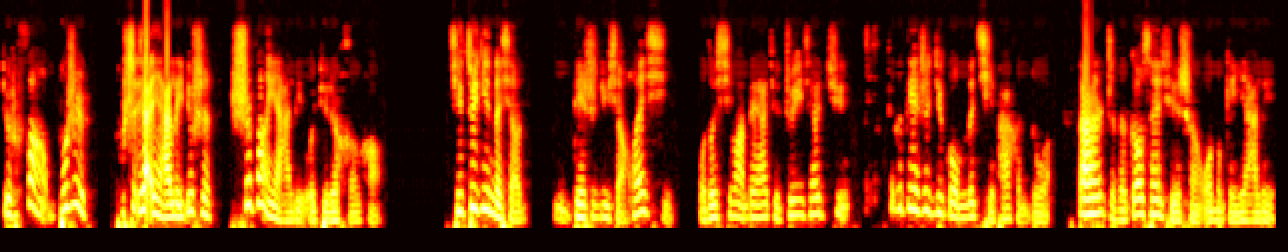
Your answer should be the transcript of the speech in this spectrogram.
就是放，不是施加压力，就是释放压力，我觉得很好。其实最近的小电视剧《小欢喜》，我都希望大家去追一下剧。这个电视剧给我们的启发很多，当然指的高三学生，我们给压力。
